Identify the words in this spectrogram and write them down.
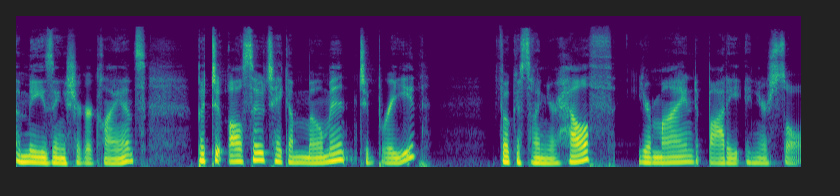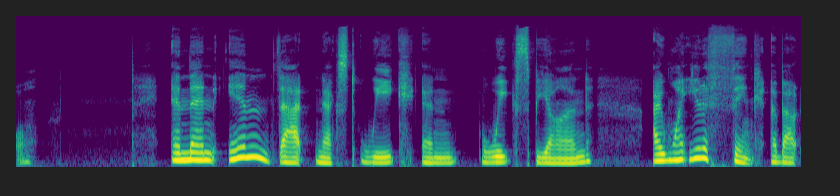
amazing sugar clients, but to also take a moment to breathe Focus on your health, your mind, body, and your soul. And then in that next week and weeks beyond, I want you to think about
